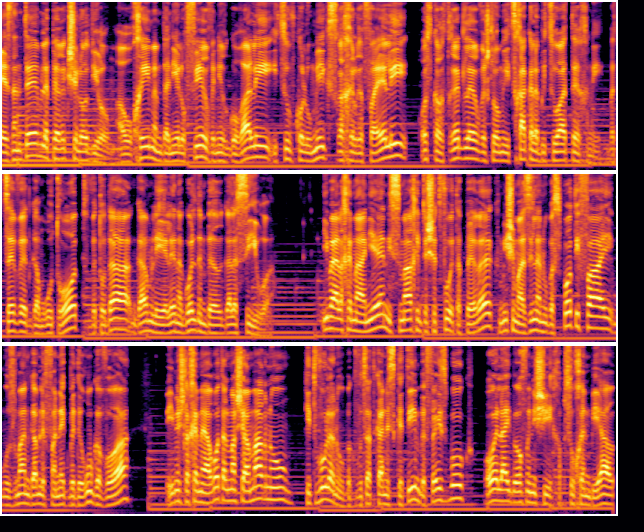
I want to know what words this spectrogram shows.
האזנתם לפרק של עוד יום. האורחים הם דניאל אופיר וניר גורלי, עיצוב קול ומיקס רחל רפאלי, אוסקר טרדלר ושלומי יצחק על הביצוע הטכני. בצוות גם רות רוט, ותודה גם לילנה גולדנברג על הסיוע. אם היה לכם מעניין, נשמח אם תשתפו את הפרק. מי שמאזין לנו בספוטיפיי, מוזמן גם לפנק בדירוג גבוה. ואם יש לכם הערות על מה שאמרנו, כתבו לנו בקבוצת כאן הסכתים בפייסבוק, או אליי באופן אישי, חפשו חן ביאר,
